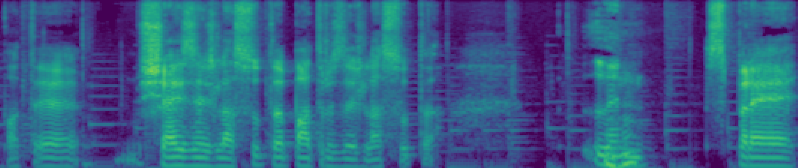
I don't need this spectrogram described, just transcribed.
poate 60%, 40% în uh-huh. spre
